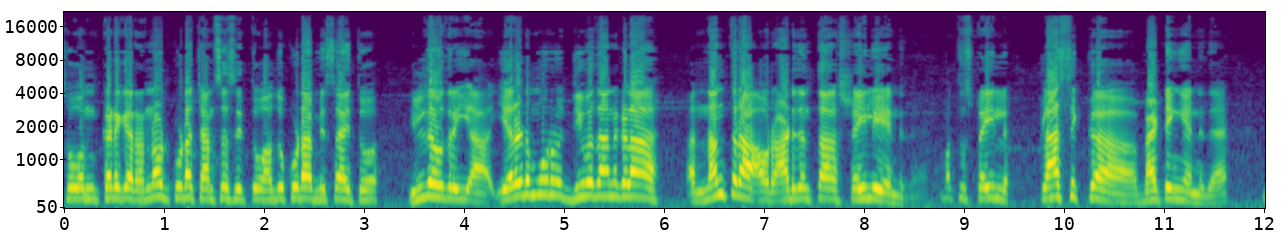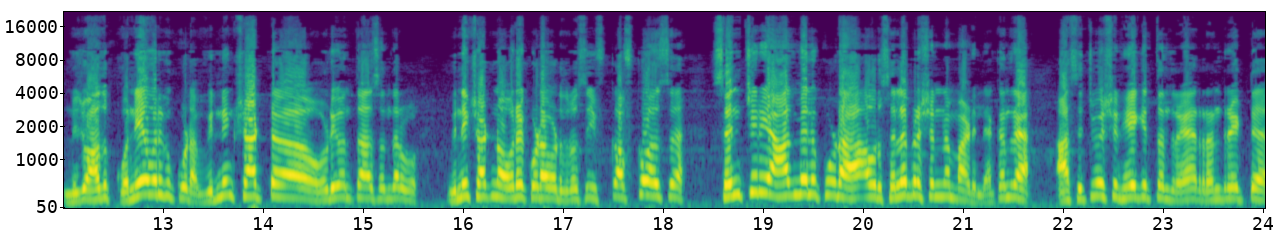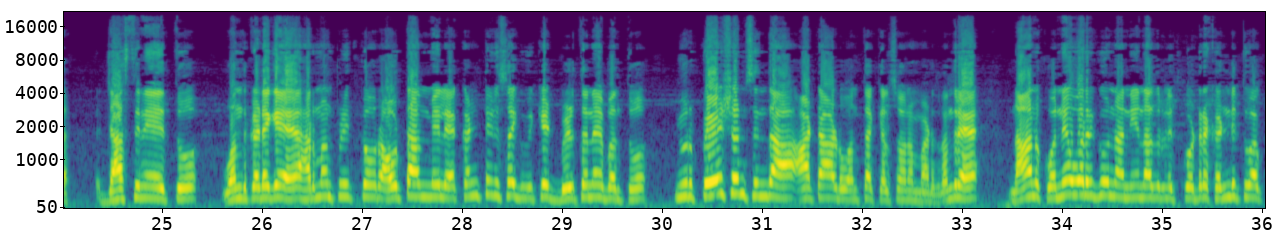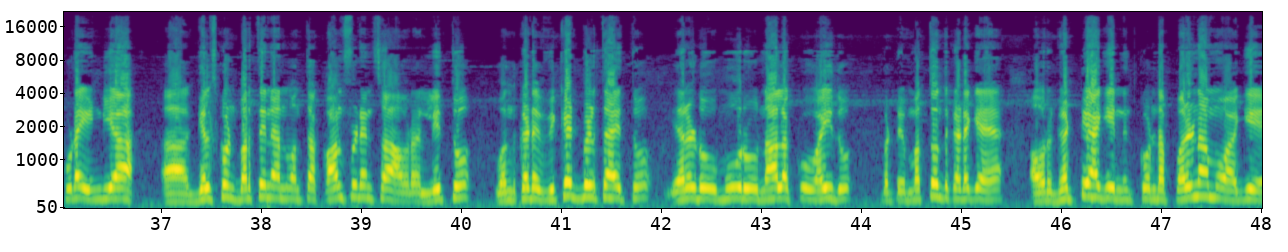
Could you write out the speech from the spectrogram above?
ಸೊ ಒಂದು ಕಡೆಗೆ ರನ್ಔಟ್ ಕೂಡ ಚಾನ್ಸಸ್ ಇತ್ತು, ಅದು ಕೂಡ ಮಿಸ್ ಆಯಿತು. ಇಲ್ಲದೆ ಹೋದರೆ ಎರಡು ಮೂರು ಜೀವದಾನಗಳ ನಂತರ ಅವ್ರು ಆಡಿದಂಥ ಶೈಲಿ ಏನಿದೆ, ಮತ್ತು ಸ್ಟೈಲ್ ಕ್ಲಾಸಿಕ್ ಬ್ಯಾಟಿಂಗ್ ಏನಿದೆ. ನಿಜ, ಅದು ಕೊನೆಯವರೆಗೂ ಕೂಡ ವಿನ್ನಿಂಗ್ ಶಾಟ್ ಹೊಡೆಯುವಂಥ ಸಂದರ್ಭ ವಿನ್ನಿಂಗ್ ಶಾಟ್ನ ಅವರೇ ಕೂಡ ಹೊಡೆದ್ರು. So if of course century ಆದಮೇಲೂ ಕೂಡ ಅವರು ಸೆಲೆಬ್ರೇಷನ್ನ ಮಾಡಿಲ್ಲ. ಯಾಕಂದರೆ ಆ ಸಿಚುವೇಶನ್ ಹೇಗಿತ್ತಂದರೆ ರನ್ ರೇಟ್ ಜಾಸ್ತಿನೇ ಇತ್ತು. ಒಂದು ಕಡೆಗೆ ಹರ್ಮನ್ ಪ್ರೀತ್ ಕೌರ್ ಔಟ್ ಆದಮೇಲೆ ಕಂಟಿನ್ಯೂಸ್ ಆಗಿ ವಿಕೆಟ್ ಬೀಳ್ತಾನೆ ಬಂತು. ಇವರು ಪೇಷನ್ಸಿಂದ ಆಟ ಆಡುವಂಥ ಕೆಲಸವನ್ನು ಮಾಡಿದ್ರು. ಅಂದರೆ ನಾನು ಕೊನೆವರೆಗೂ ನಾನು ಏನಾದರೂ ನಿಂತ್ಕೊಂಡ್ರೆ ಖಂಡಿತವಾಗಿ ಕೂಡ ಇಂಡಿಯಾ ಗೆಲ್ಸ್ಕೊಂಡು ಬರ್ತೇನೆ ಅನ್ನುವಂಥ ಕಾನ್ಫಿಡೆನ್ಸ್ ಅವರಲ್ಲಿತ್ತು. ಒಂದು ಕಡೆ ವಿಕೆಟ್ ಬೀಳ್ತಾ ಇತ್ತು. ಎರಡು, ಮೂರು, ನಾಲ್ಕು, ಐದು. ಬಟ್ ಮತ್ತೊಂದು ಕಡೆಗೆ ಅವರು ಗಟ್ಟಿಯಾಗಿ ನಿಂತ್ಕೊಂಡ ಪರಿಣಾಮವಾಗಿ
